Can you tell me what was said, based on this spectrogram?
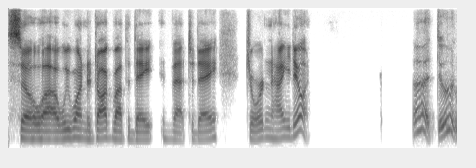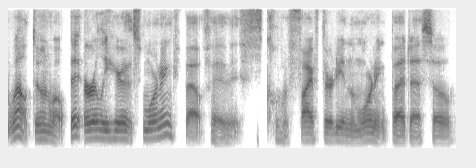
So uh, we wanted to talk about the day that today. Jordan, how you doing? Uh, doing well, doing well. Bit early here this morning, about five thirty in the morning. But uh, so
